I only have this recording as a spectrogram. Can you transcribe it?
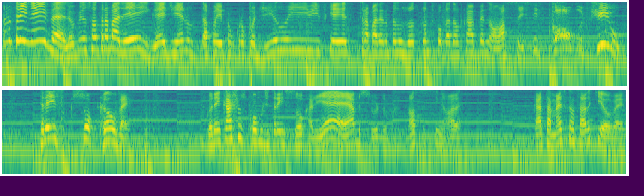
Eu não treinei, velho. Eu só trabalhei, ganhei dinheiro, apanhei pra um crocodilo e, fiquei trabalhando pelos outros enquanto o folgadão ficava... Nossa, esse combo, tio! Três socão, velho. Quando eu encaixo os combos de três socos ali, é, é absurdo, mano. Nossa senhora. O cara tá mais cansado que eu, velho.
